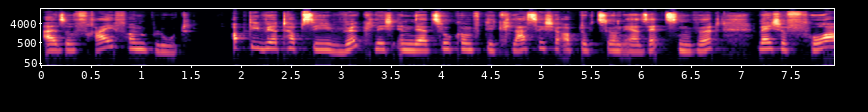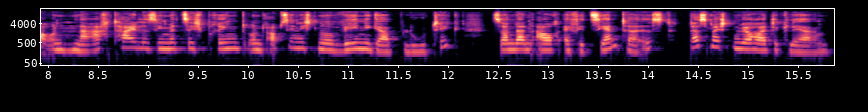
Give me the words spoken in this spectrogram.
also frei von Blut. Ob die Virtopsie wirklich in der Zukunft die klassische Obduktion ersetzen wird, welche Vor- und Nachteile sie mit sich bringt und ob sie nicht nur weniger blutig, sondern auch effizienter ist, das möchten wir heute klären.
